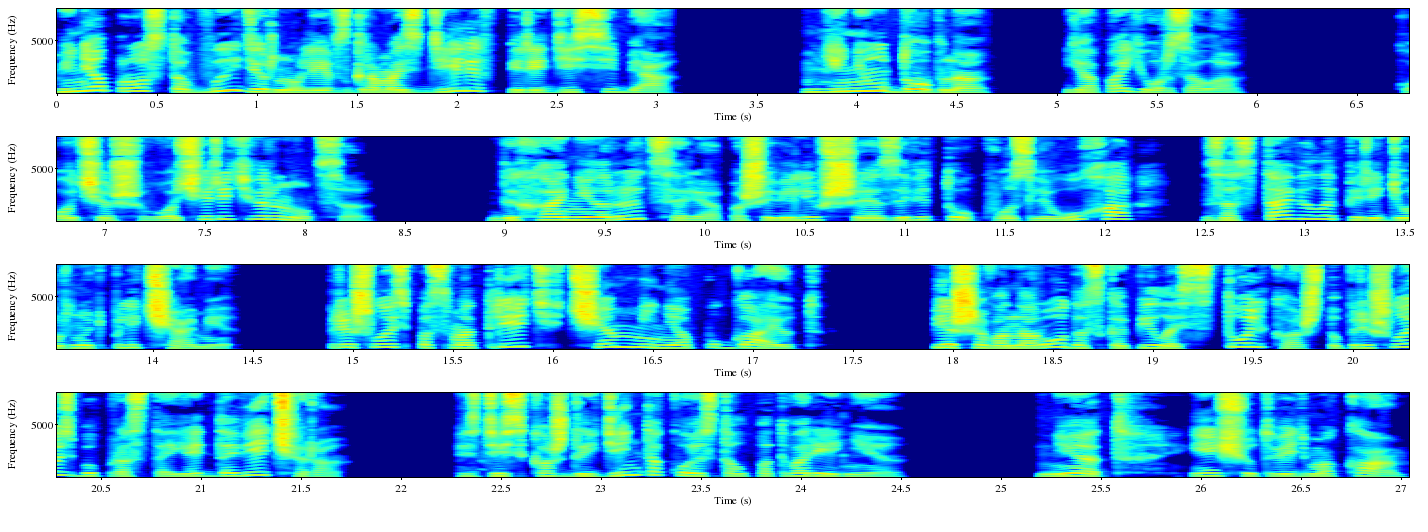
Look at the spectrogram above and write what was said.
меня просто выдернули и взгромоздили впереди себя. «Мне неудобно», я поерзала. «Хочешь в очередь вернуться?» Дыхание рыцаря, пошевелившее завиток возле уха, заставило передернуть плечами. Пришлось посмотреть, чем меня пугают. Пешего народа скопилось столько, что пришлось бы простоять до вечера. Здесь каждый день такое столпотворение. Нет, ищут ведьмака.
